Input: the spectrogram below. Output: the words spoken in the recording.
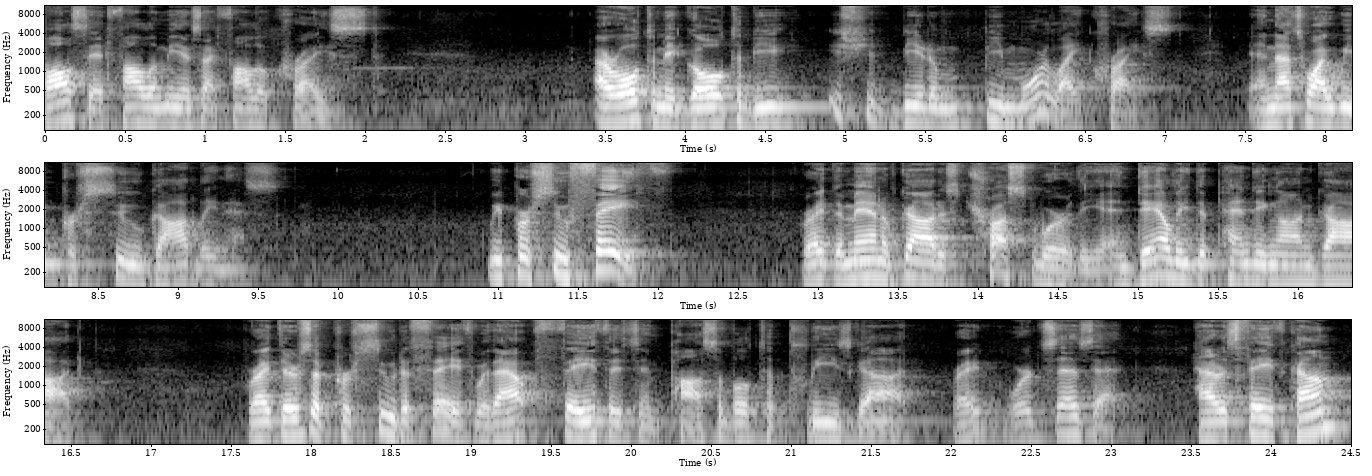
Paul said, Follow me as I follow Christ. Our ultimate goal to be should be to be more like Christ. And that's why we pursue godliness. We pursue faith right? The man of God is trustworthy and daily depending on God, right? There's a pursuit of faith. Without faith, it's impossible to please God, right? Word says that. How does faith come?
